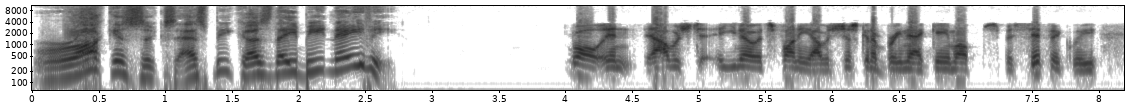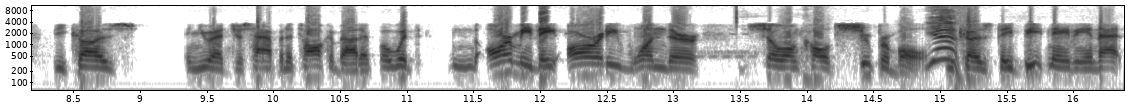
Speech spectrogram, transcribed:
raucous success because they beat Navy. Well, and I was, you know, it's funny. I was just going to bring that game up specifically because, and you had just happened to talk about it. But with Army, they already won their so-called Super Bowl Yeah. because they beat Navy and that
